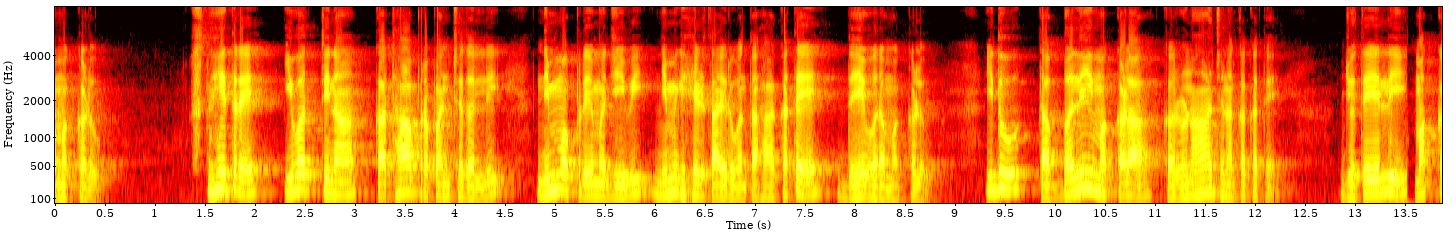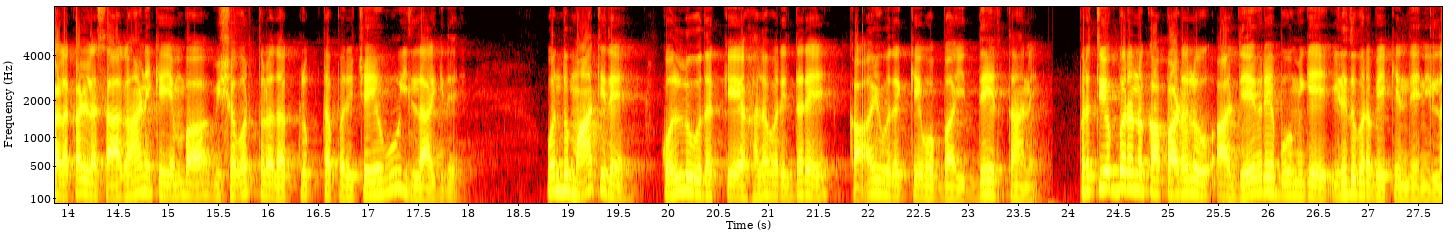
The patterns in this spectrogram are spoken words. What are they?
ಮಕ್ಕಳು. ಸ್ನೇಹಿತರೆ, ಇವತ್ತಿನ ಕಥಾ ಪ್ರಪಂಚದಲ್ಲಿ ನಿಮ್ಮ ಪ್ರೇಮಜೀವಿ ನಿಮಗೆ ಹೇಳ್ತಾ ಇರುವಂತಹ ಕತೆ ದೇವರ ಮಕ್ಕಳು. ಇದು ತಬ್ಬಲಿ ಮಕ್ಕಳ ಕರುಣಾಜನಕ ಕತೆ. ಜೊತೆಯಲ್ಲಿ ಮಕ್ಕಳ ಕಳ್ಳ ಸಾಗಾಣಿಕೆ ಎಂಬ ವಿಷವರ್ತುಲದ ಕ್ಲುಪ್ತ ಪರಿಚಯವೂ ಇಲ್ಲಾಗಿದೆ. ಒಂದು ಮಾತಿದೆ, ಕೊಲ್ಲುವುದಕ್ಕೆ ಹಲವರಿದ್ದರೆ ಕಾಯುವುದಕ್ಕೆ ಒಬ್ಬ ಇದ್ದೇ ಇರ್ತಾನೆ. ಪ್ರತಿಯೊಬ್ಬರನ್ನು ಕಾಪಾಡಲು ಆ ದೇವರೇ ಭೂಮಿಗೆ ಇಳಿದು ಬರಬೇಕೆಂದೇನಿಲ್ಲ.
